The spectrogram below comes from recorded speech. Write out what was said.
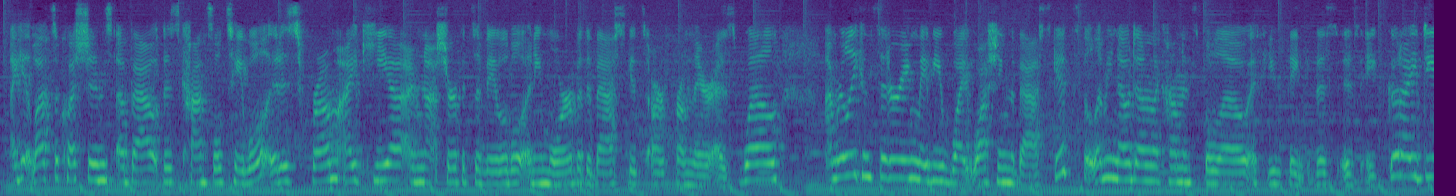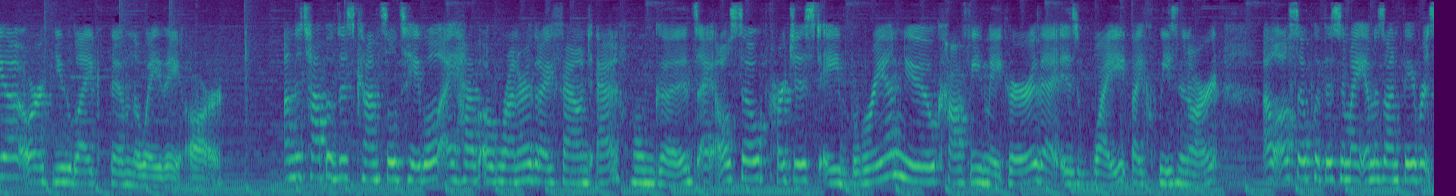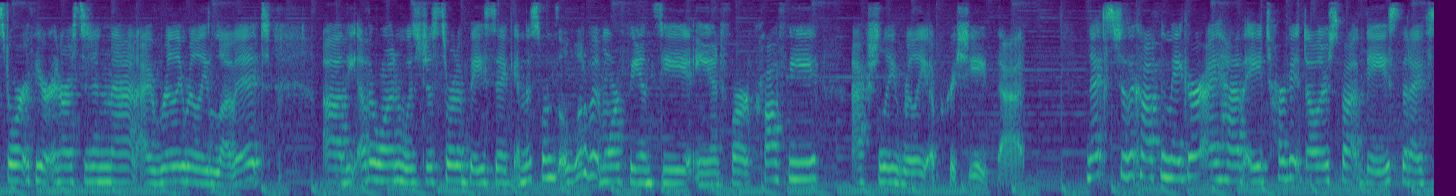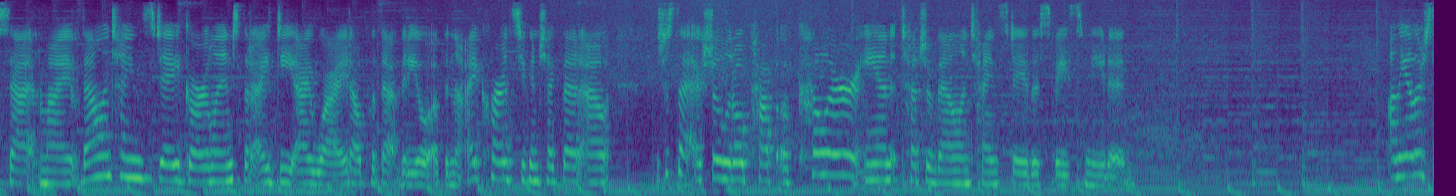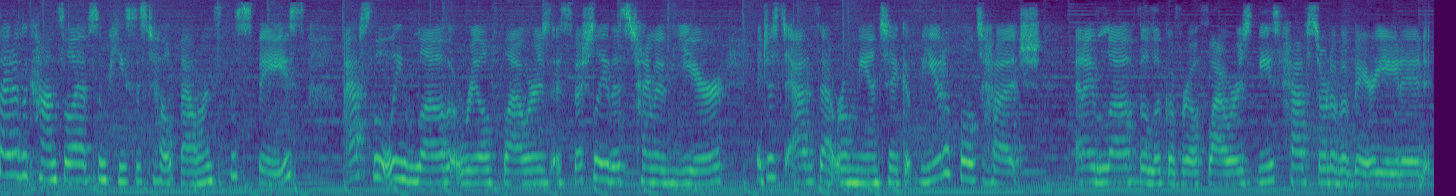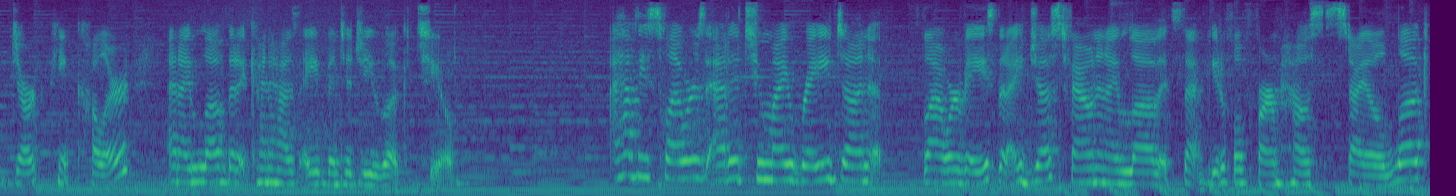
I get lots of questions about this console table. It is from IKEA. I'm not sure if it's available anymore, but the baskets are from there as well. I'm really considering maybe whitewashing the baskets, but let me know down in the comments below if you think this is a good idea or if you like them the way they are. On the top of this console table, I have a runner that I found at Home Goods. I also purchased a brand new coffee maker that is white by Cuisinart. I'll also put this in my Amazon favorite store if you're interested in that. I really, really love it. Uh, the other one was just sort of basic, and this one's a little bit more fancy, and for our coffee, actually really appreciate that. Next to the coffee maker, I have a Target Dollar Spot vase that I've set my Valentine's Day garland that I DIY'd. I'll put that video up in the iCard so you can check that out. It's just that extra little pop of color and touch of Valentine's Day this space needed. On the other side of the console, I have some pieces to help balance the space. I absolutely love real flowers, especially this time of year. It just adds that romantic, beautiful touch, and I love the look of real flowers. These have sort of a variated dark pink color, and I love that it kind of has a vintagey look too. I have these flowers added to my Rae Dunn flower vase that I just found and I love. It's that beautiful farmhouse style look.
